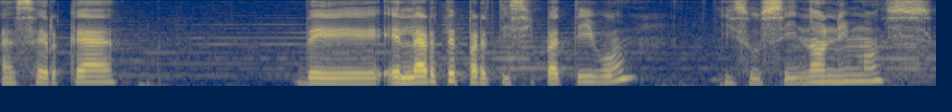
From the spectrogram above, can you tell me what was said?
acerca de el arte participativo y sus sinónimos,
